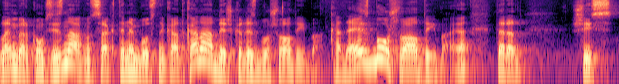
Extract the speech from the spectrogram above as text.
Lemberga kungs iznāk un saka, te nebūs nekāda kanādieša, kad es būšu valdībā. Kad es būšu valdībā, ja? tad šis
